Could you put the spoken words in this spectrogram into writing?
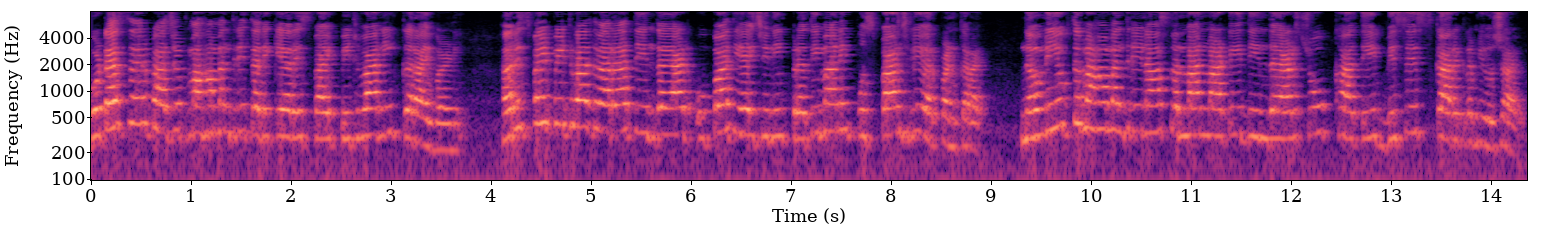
બોટાદ શહેર ભાજપ મહામંત્રી તરીકે હરીશભાઈ પીઠવાની કરાઈ વરણી. હરીશભાઈ પીઠવા દ્વારા દીનદયાળ ઉપાધ્યાયજીની પ્રતિમાની પુષ્પાંજલિ અર્પણ કરાઈ. નવનિયુક્ત મહામંત્રીના સન્માન માટે દીનદયાળ ચોક ખાતે વિશેષ કાર્યક્રમ યોજાયો.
